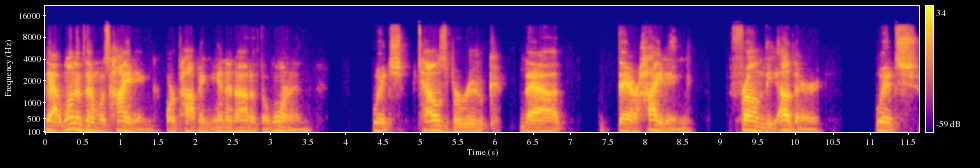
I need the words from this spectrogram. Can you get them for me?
that one of them was hiding or popping in and out of the Warren, which tells Baruk that they are hiding from the other, which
